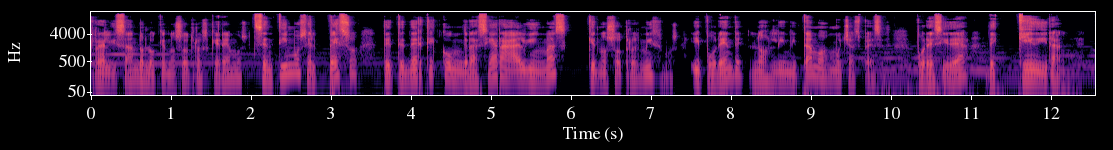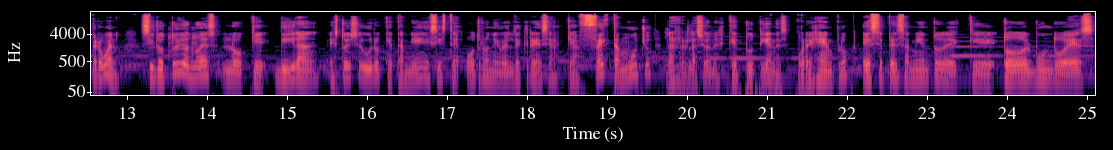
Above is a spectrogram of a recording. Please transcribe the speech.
realizando lo que nosotros queremos, sentimos el peso de tener que congraciar a alguien más que nosotros mismos y por ende nos limitamos muchas veces por esa idea de qué dirán. Pero bueno, si lo tuyo no es lo que dirán, estoy seguro que también existe otro nivel de creencias que afecta mucho las relaciones que tú tienes. Por ejemplo, ese pensamiento de que todo el mundo es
